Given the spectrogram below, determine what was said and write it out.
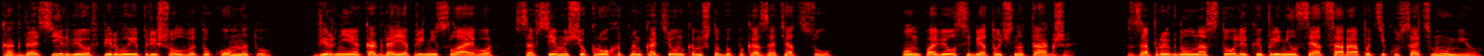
«Когда Сильвио впервые пришел в эту комнату, вернее, когда я принесла его совсем еще крохотным котенком, чтобы показать отцу, он повел себя точно так же запрыгнул на столик и принялся царапать и кусать мумию.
